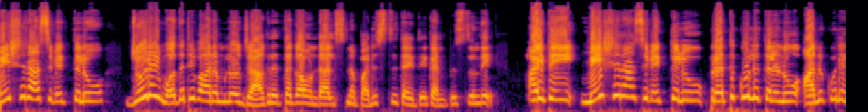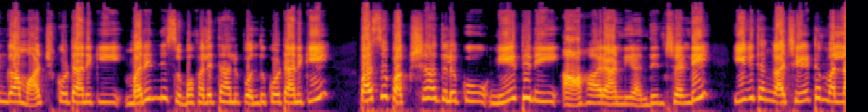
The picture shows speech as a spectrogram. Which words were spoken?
మేషరాశి వ్యక్తులు జూలై మొదటి వారంలో జాగ్రత్తగా ఉండాల్సిన పరిస్థితి అయితే కనిపిస్తుంది. అయితే మేషరాశి వ్యక్తులు ప్రతికూలతలను అనుకూలంగా మార్చుకోటానికి మరిన్ని శుభ ఫలితాలు పొందుకోటానికి పశు పక్షాదులకు నీటిని ఆహారాన్ని అందించండి. ఈ విధంగా చేయటం వల్ల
